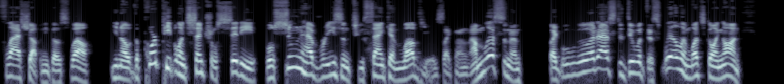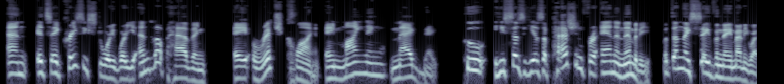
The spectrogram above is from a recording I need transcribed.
flash up and he goes well you know the poor people in central city will soon have reason to thank and love you. It's like mm, i'm listening like what has to do with this will and what's going on and it's a crazy story where you ended up having a rich client a mining magnate who he says he has a passion for anonymity, but then they say the name anyway,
